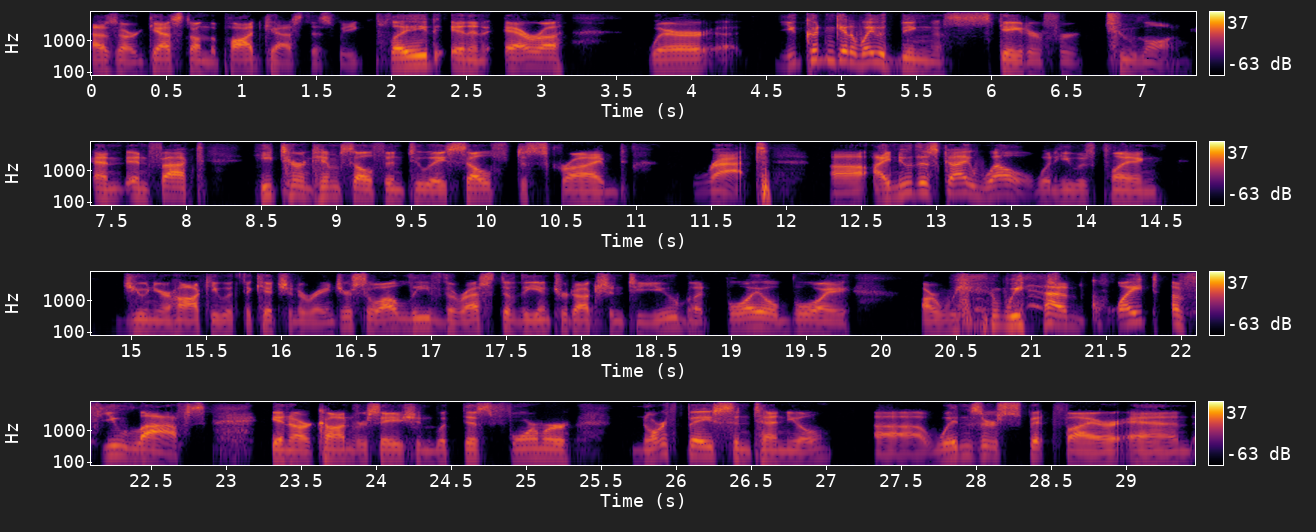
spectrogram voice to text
as our guest on the podcast this week played in an era where uh, you couldn't get away with being a skater for too long. And in fact, he turned himself into a self described rat. Uh, I knew this guy well when he was playing junior hockey with the Kitchener Rangers, so I'll leave the rest of the introduction to you. But boy, oh boy, are we we had quite a few laughs in our conversation with this former North Bay Centennial, uh, Windsor Spitfire, and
